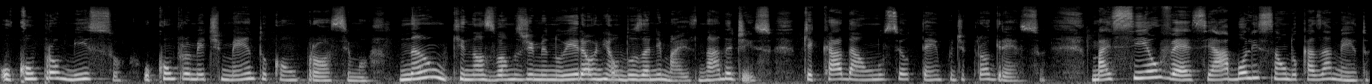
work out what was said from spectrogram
o compromisso, o comprometimento com o próximo. Não que nós vamos diminuir a união dos animais, nada disso, porque cada um no seu tempo de progresso. Mas se houvesse a abolição do casamento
